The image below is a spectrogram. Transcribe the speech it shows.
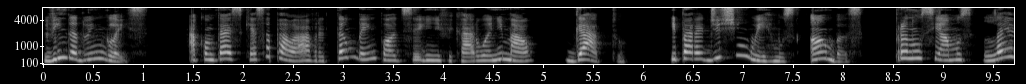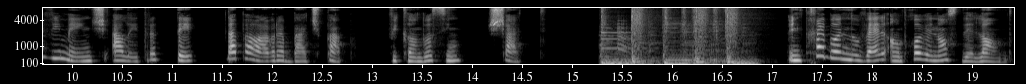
vinda do inglês. Acontece que essa palavra também pode significar o animal gato, e para distinguirmos ambas, pronunciamos levemente a letra T da palavra bate-papo, ficando assim chat. Une très bonne nouvelle en provenance des Landes.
